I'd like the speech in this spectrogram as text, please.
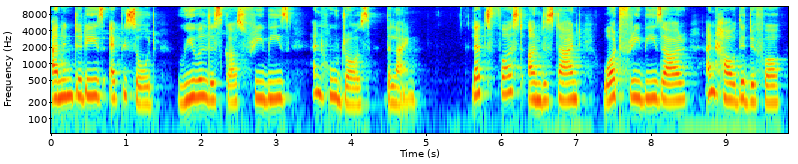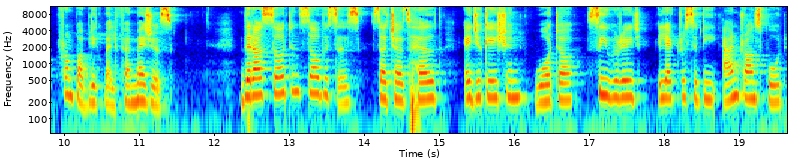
and in today's episode, we will discuss freebies and who draws the line. Let's first understand what freebies are and how they differ from public welfare measures. There are certain services such as health, education, water, sewerage, electricity, and transport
